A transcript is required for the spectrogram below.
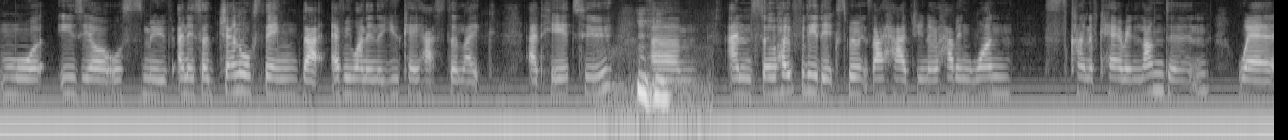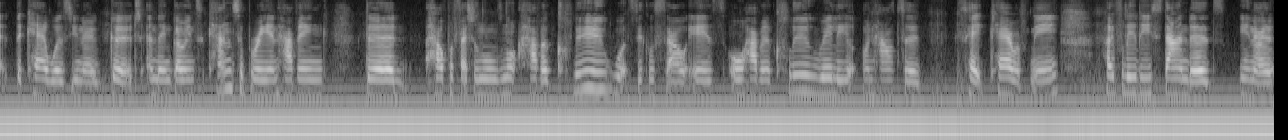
more easier or smooth. And it's a general thing that everyone in the UK has to like adhere to. Mm-hmm. Um, and so hopefully the experience I had, you know, having one kind of care in London where the care was, you know, good, and then going to Canterbury and having the health professionals not have a clue what sickle cell is or having a clue really on how to take care of me. Hopefully, these standards, you know,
